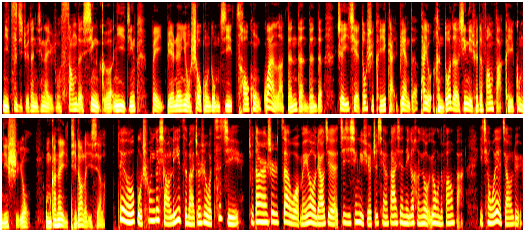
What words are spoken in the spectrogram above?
你自己觉得你现在有一种丧的性格，你已经被别人用受控动机操控。惯了，等等等等，这一切都是可以改变的。它有很多的心理学的方法可以供你使用。我们刚才也提到了一些了。对我补充一个小例子吧，就是我自己，就当然是在我没有了解积极心理学之前发现的一个很有用的方法。以前我也焦虑，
